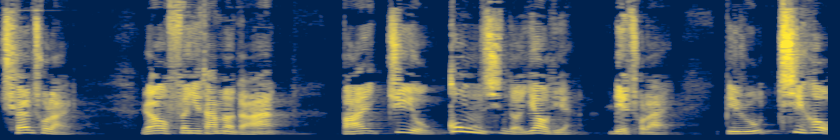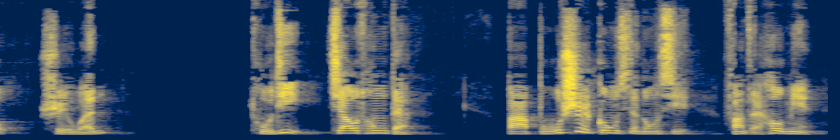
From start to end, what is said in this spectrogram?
圈出来，然后分析他们的答案。把具有共性的要点列出来，比如气候、水文、土地、交通等；把不是共性的东西放在后面，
